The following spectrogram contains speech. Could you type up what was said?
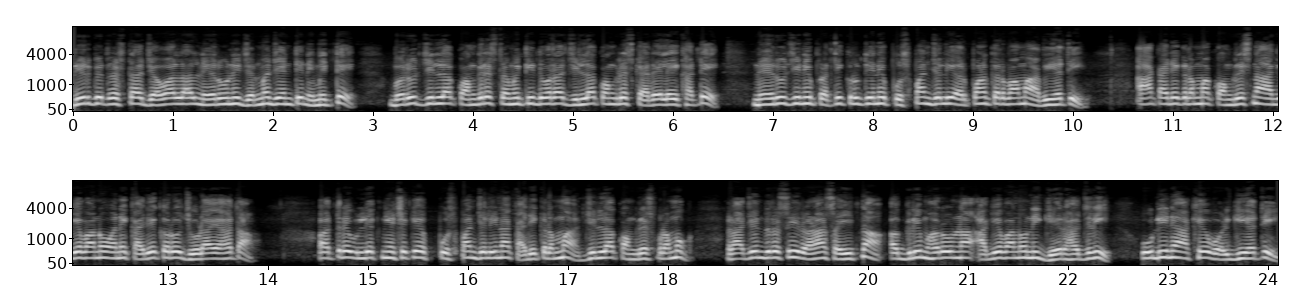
દીર્ઘદ્રષ્ટા જવાહરલાલ નહેરુની જન્મજયંતિ નિમિત્તે ભરૂચ જિલ્લા કોંગ્રેસ સમિતિ દ્વારા જિલ્લા કોંગ્રેસ કાર્યાલય ખાતે નહેરુજીની પ્રતિકૃતિને પુષ્પાંજલિ અર્પણ કરવામાં આવી હતી. આ કાર્યક્રમમાં કોંગ્રેસના આગેવાનો અને કાર્યકરો જોડાયા હતા. અત્રે ઉલ્લેખનીય છે કે પુષ્પાંજલિના કાર્યક્રમમાં જિલ્લા કોંગ્રેસ પ્રમુખ રાજેન્દ્રસિંહ રણા સહિતના અગ્રીમ હરોળના આગેવાનોની ગેરહાજરી ઉડીને આંખે વળગી હતી.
